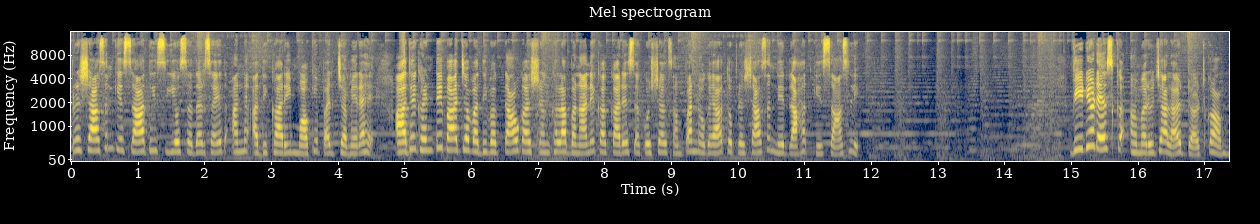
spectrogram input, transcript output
प्रशासन के साथ ही सीओ सदर सहित अन्य अधिकारी मौके पर जमे रहे। आधे घंटे बाद जब अधिवक्ताओं का श्रृंखला बनाने का कार्य सकुशल संपन्न हो गया तो प्रशासन ने राहत की सांस ली। Video desk Amar Ujala dot com.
